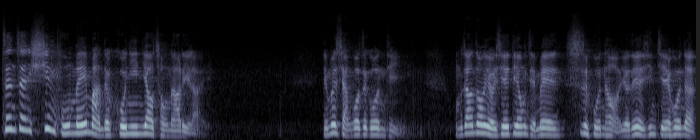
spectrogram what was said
真正幸福美满的婚姻要从哪里来？有没有想过这个问题？我们当中有一些弟兄姐妹试婚哈，有的已经结婚了，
